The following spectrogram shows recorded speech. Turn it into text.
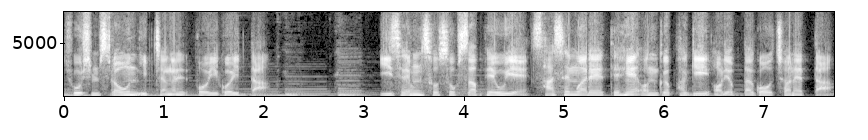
조심스러운 입장을 보이고 있다. 이세영 소속사 배우의 사생활에 대해 언급하기 어렵다고 전했다.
